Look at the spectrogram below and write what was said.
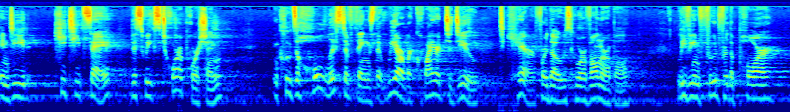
Indeed, Ki Teitzei, this week's Torah portion, includes a whole list of things that we are required to do to care for those who are vulnerable, leaving food for the poor,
